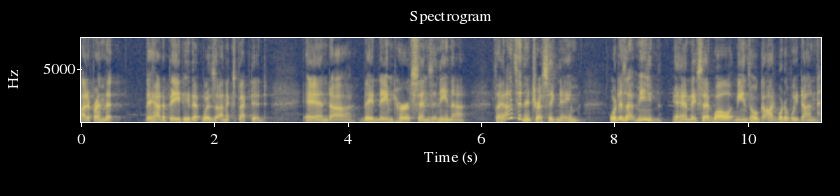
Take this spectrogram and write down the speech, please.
I had a friend that they had a baby that was unexpected, and uh, they named her Senzanina. It's like, that's an interesting name. What does that mean? And they said, well, it means, oh God, what have we done?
